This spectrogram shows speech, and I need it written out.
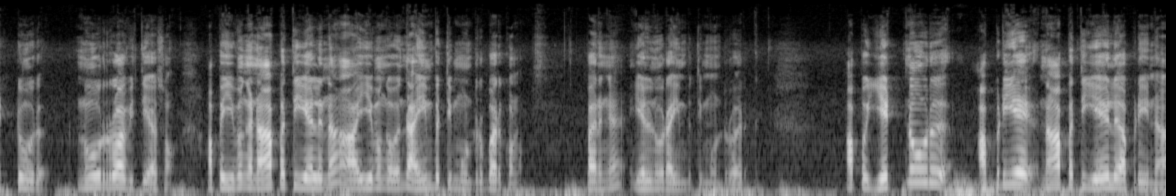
எட்நூறு. நூறுரூவா வித்தியாசம். அப்போ இவங்க நாற்பத்தி ஏழுனா இவங்க வந்து ஐம்பத்தி மூணு ரூபா இருக்கணும். பாருங்கள் எழுநூறு ஐம்பத்தி மூணு ரூபா இருக்குது அப்போ எட்நூறு அப்படியே நாற்பத்தி ஏழு அப்படின்னா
